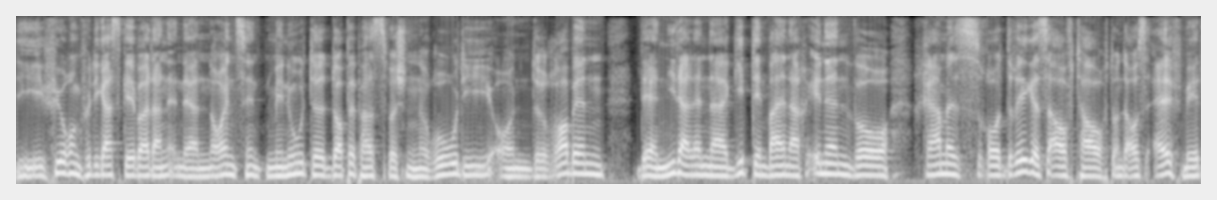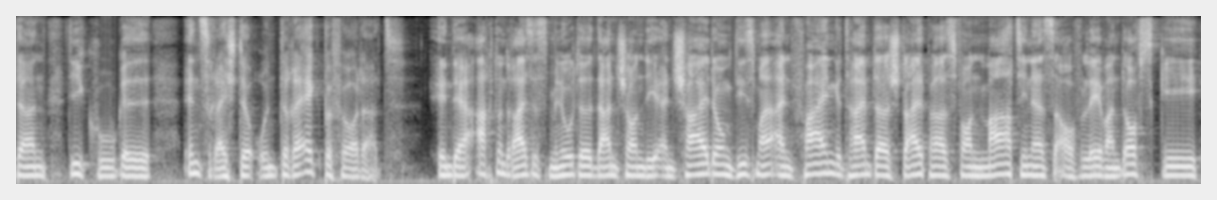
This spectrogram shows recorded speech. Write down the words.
Die Führung für die Gastgeber dann in der 19. Minute, Doppelpass zwischen Rudi und Robin. Der Niederländer gibt den Ball nach innen, wo James Rodriguez auftaucht und aus elf Metern die Kugel ins rechte untere Eck befördert. In der 38. Minute dann schon die Entscheidung, diesmal ein fein getimter Steilpass von Martinez auf Lewandowski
